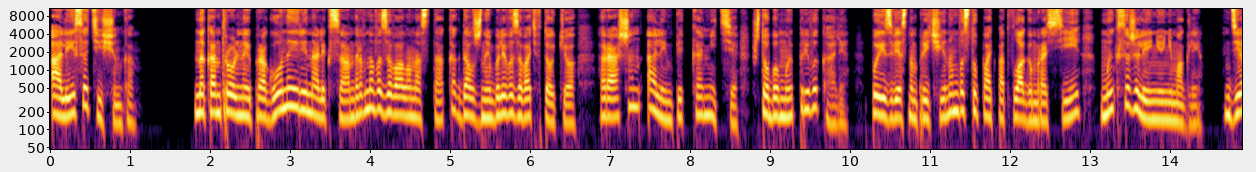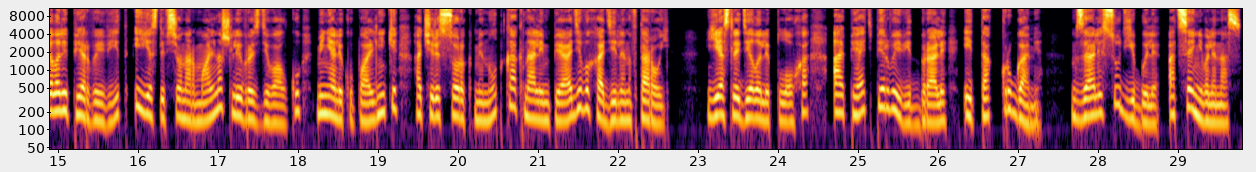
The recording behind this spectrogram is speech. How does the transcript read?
Алиса Тищенко. На контрольные прогоны Ирина Александровна вызывала нас так, как должны были вызывать в Токио Russian Olympic Committee, чтобы мы привыкали. По известным причинам выступать под флагом России мы, к сожалению, не могли. Делали первый вид, и если все нормально, шли в раздевалку, меняли купальники, а через 40 минут, как на Олимпиаде, выходили на второй. Если делали плохо, опять первый вид брали, и так кругами. В зале судьи были, оценивали нас.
